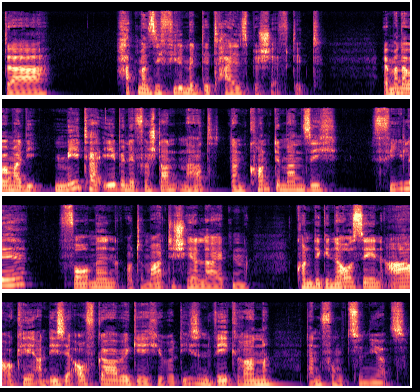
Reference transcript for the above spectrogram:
da hat man sich viel mit Details beschäftigt. Wenn man aber mal die Metaebene verstanden hat, dann konnte man sich viele Formeln automatisch herleiten, konnte genau sehen, ah, okay, an diese Aufgabe gehe ich über diesen Weg ran, dann funktioniert's.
